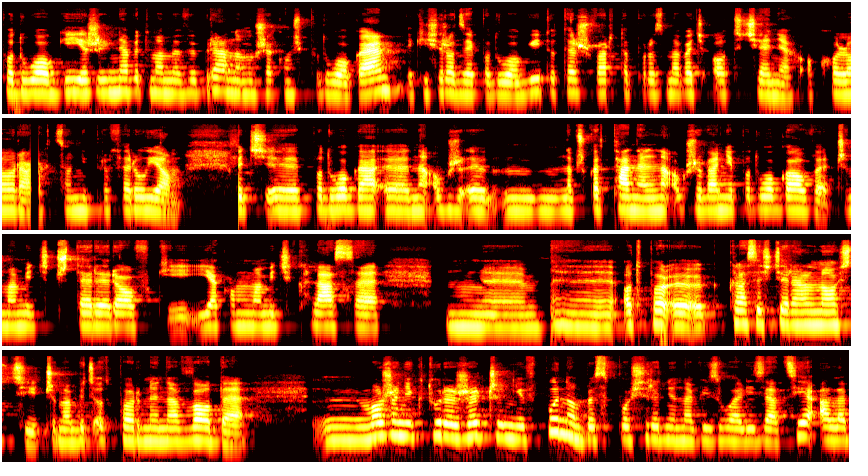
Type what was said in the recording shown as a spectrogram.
podłogi, jeżeli nawet mamy wybraną już jakąś podłogę, jakiś rodzaj podłogi, to też warto porozmawiać o odcieniach, o kolorach, co oni preferują. Być y, podłoga y, na, y, mm, na przykład panel na ogrzewanie podłogowe, czy ma mieć cztery rowki, jaką ma mieć klasę mm, klasę ścieralności, czy ma być odporny na wodę. Mm, Może niektóre rzeczy nie wpłyną bezpośrednio na wizualizację, ale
